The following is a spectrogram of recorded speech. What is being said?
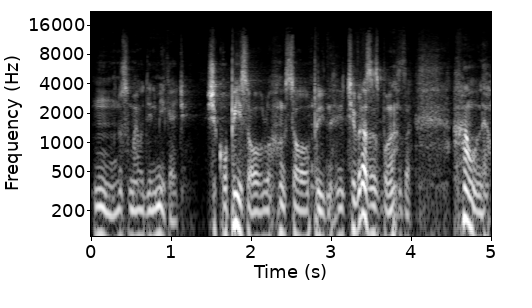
Hmm, nu se mai aude nimic aici. Și copiii s-au, s-au oprit. Ce vrea să spun asta? Aoleu.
